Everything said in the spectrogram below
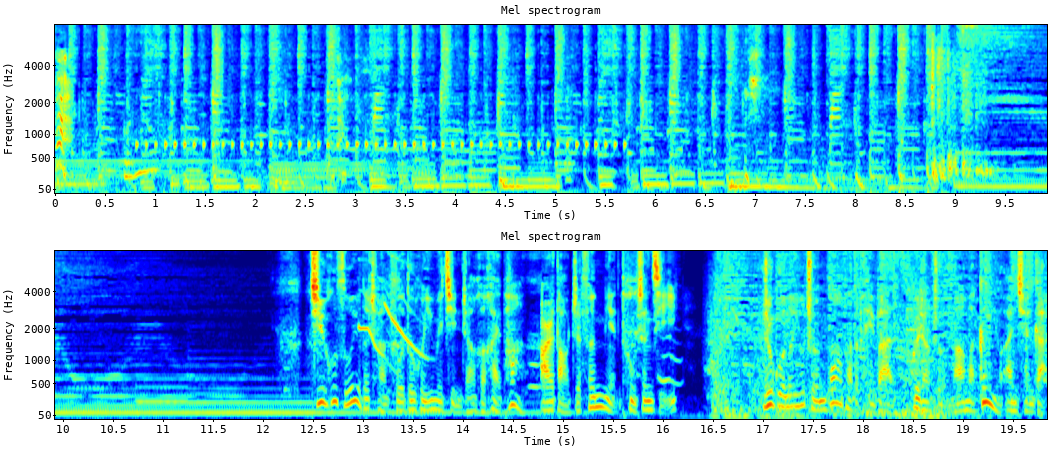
来！几乎所有的产妇都会因为紧张和害怕而导致分娩痛升级。如果能有准爸爸的陪伴，会让准妈妈更有安全感，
